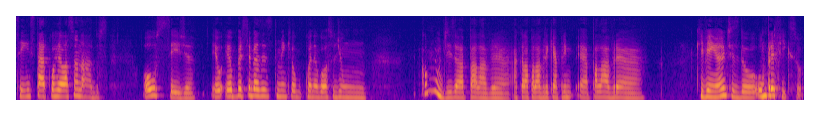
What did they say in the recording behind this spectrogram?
sem estar correlacionados. Ou seja, eu, eu percebo às vezes também que eu, quando eu gosto de um Como diz a palavra, aquela palavra que é a, é a palavra que vem antes do. um prefixo.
